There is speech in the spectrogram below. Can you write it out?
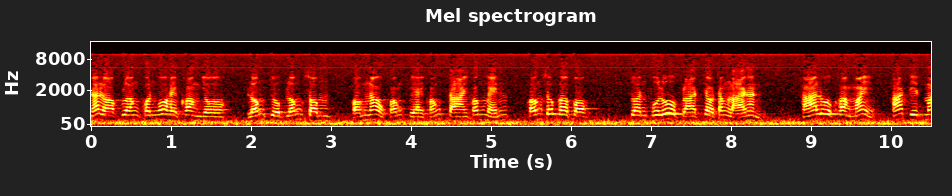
นั่นหลอกลวงคนโง่ให้คล้องโย หลงจูบหลงสมของเน่าของเปื่อยของตายของเหม็น ของสกปรกส่วนผู้รู้ปราเจ้าทั้งหลายนั้น หาลูกห้องไหมหาติดไหม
